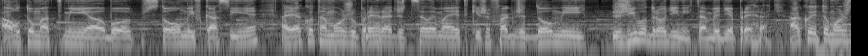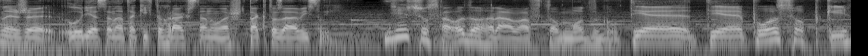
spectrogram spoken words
automatmi alebo stolmi v kasíne a ako tam môžu prehrať že celé majetky, že fakt, že domy, život rodiny tam vedia prehrať. Ako je to možné, že ľudia sa na takýchto hrách stanú až takto závislí? Niečo sa odohráva v tom mozgu. Tie, tie pôsobky,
